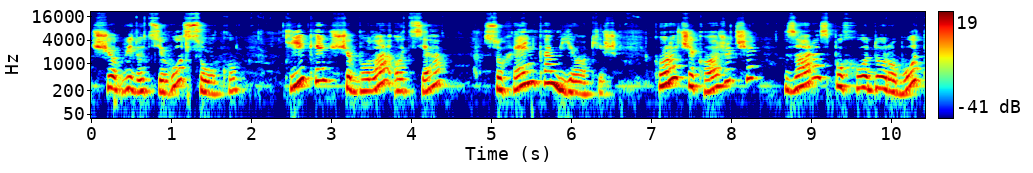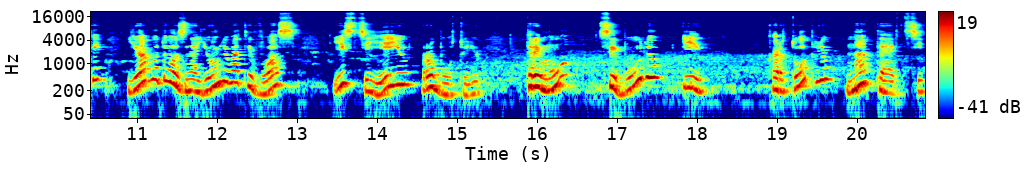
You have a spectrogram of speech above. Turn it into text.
щоб від оцього соку, тільки щоб була оця сухенька м'якіш. Коротше кажучи, зараз по ходу роботи я буду ознайомлювати вас із цією роботою. Триму цибулю і картоплю на терці,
